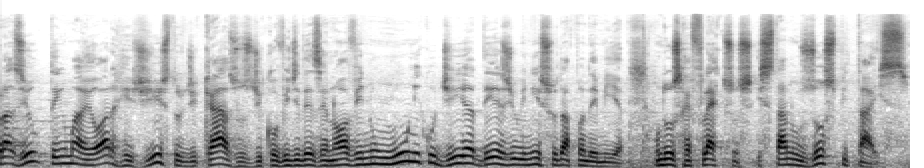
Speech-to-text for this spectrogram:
Brasil tem o maior registro de casos de Covid-19 num único dia desde o início da pandemia. Um dos reflexos está nos hospitais.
